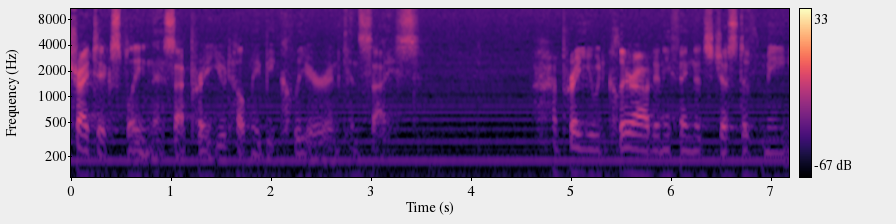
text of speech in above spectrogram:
tried to explain this, I pray you'd help me be clear and concise. I pray you would clear out anything that's just of me.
